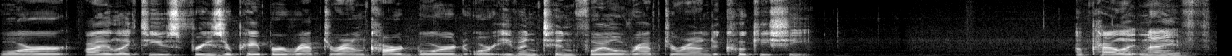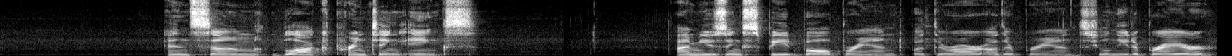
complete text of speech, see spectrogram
or I like to use freezer paper wrapped around cardboard or even tinfoil wrapped around a cookie sheet. A palette knife and some block printing inks. I'm using Speedball brand, but there are other brands. You'll need a brayer,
